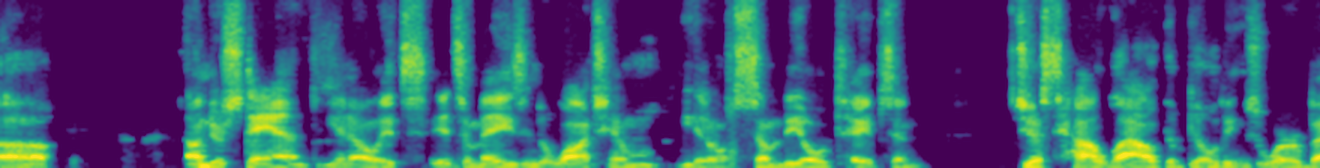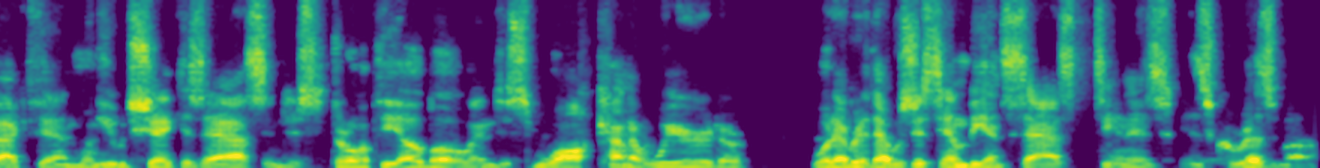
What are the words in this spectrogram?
uh understand you know it's it's amazing to watch him you know some of the old tapes and just how loud the buildings were back then when he would shake his ass and just throw up the elbow and just walk kind of weird or whatever. That was just him being sassy and his his charisma.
